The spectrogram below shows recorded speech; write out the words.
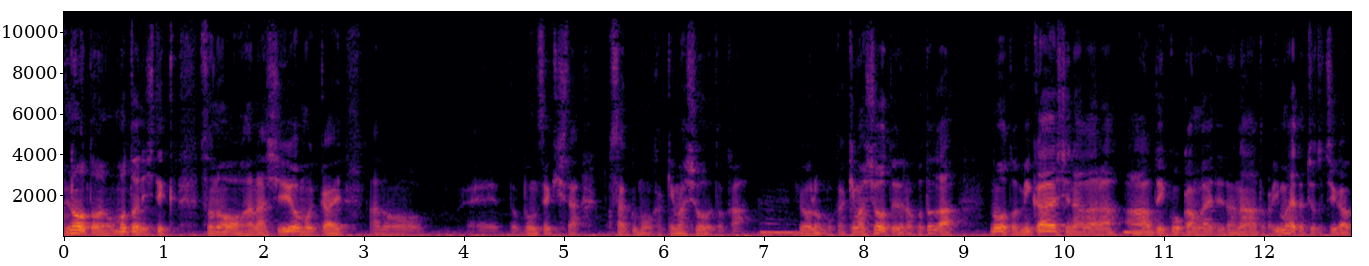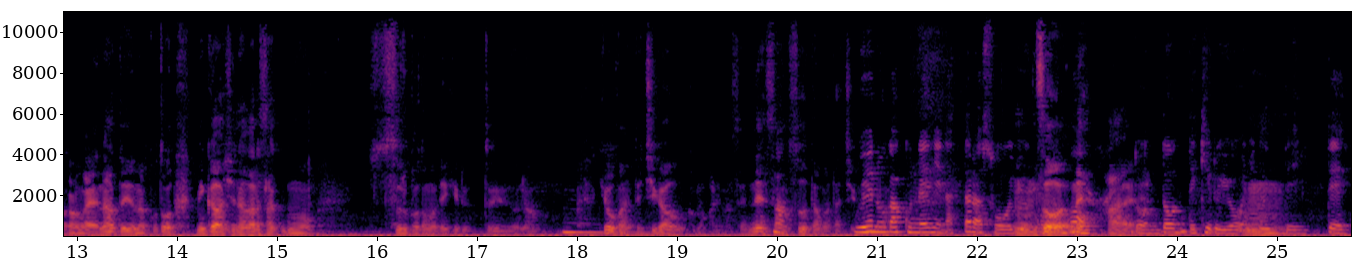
ノートを元にしてそのお話をもう一回あの、えー、と分析した作文を書きましょうとか、評論も書きましょうというようなことがノートを見返しながら、あああの時こう考えてたなとか今やったらちょっと違う考えやなというようなことを見返しながら作文をすることもできるというような、教科によって違うかもしれんね。算数とはまた違う、上の学年になったらそういううんことうよね。はい。どんどんできるようになっていって、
